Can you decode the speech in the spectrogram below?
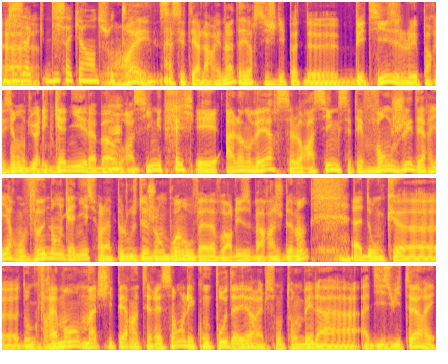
10 à, euh, 10 à 48. Ouais, euh, ça c'était à l'Arena d'ailleurs, si je dis pas de bêtises. Les Parisiens ont dû aller gagner là-bas Mm. au Racing. Oui. Et à l'inverse, le Racing s'était vengé derrière en venant gagner sur la pelouse de Jambouin où va avoir lieu ce barrage demain. Euh, donc, euh, donc vraiment match hyper intéressant. Les compos d'ailleurs, elles sont tombées là à 18h et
